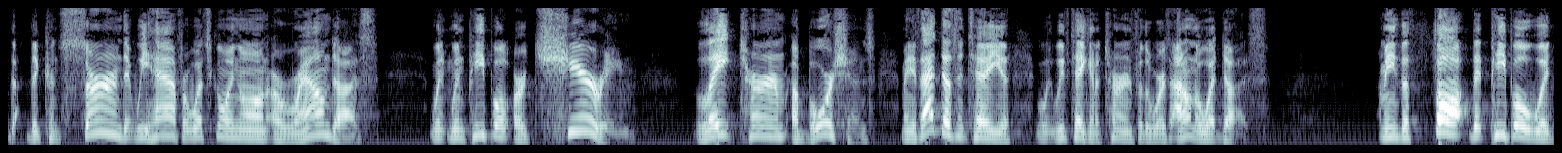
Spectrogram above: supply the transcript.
the, the concern that we have for what's going on around us, when, when people are cheering late term abortions, I mean, if that doesn't tell you we've taken a turn for the worse, I don't know what does. I mean, the thought that people would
